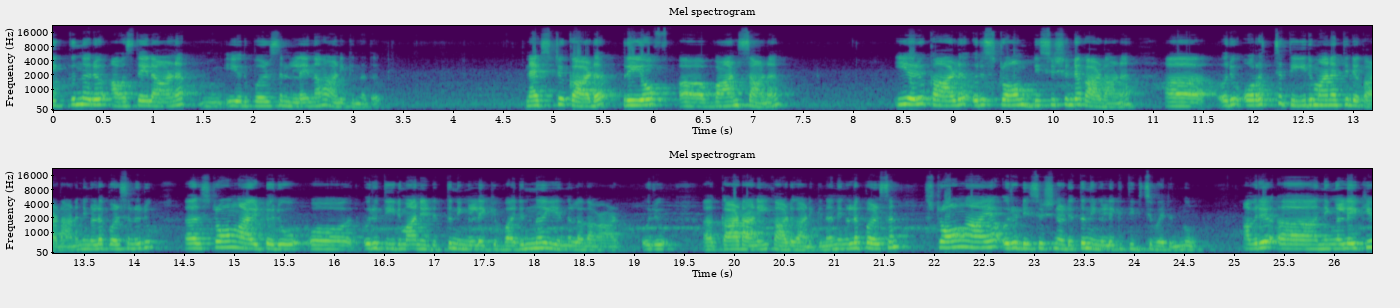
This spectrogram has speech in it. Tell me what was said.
നിൽക്കുന്ന ഒരു അവസ്ഥയിലാണ് ഈ ഒരു പേഴ്സൺ ഉള്ളതെന്നാണ് കാണിക്കുന്നത്. Next card three of wands ആണ്. ഈ ഒരു കാർഡ് ഒരു സ്ട്രോങ് ഡിസിഷന്റെ കാർഡാണ് ഒരു ഉറച്ച തീരുമാനത്തിന്റെ കാർഡാണ് നിങ്ങളുടെ പേഴ്സൺ ഒരു സ്ട്രോങ് ആയിട്ടൊരു ഒരു തീരുമാനം എടുത്ത് നിങ്ങളിലേക്ക് വരുന്നു എന്നുള്ളതാണ് ഒരു കാർഡാണ് ഈ കാർഡ് കാണിക്കുന്നത്. നിങ്ങളുടെ പേഴ്സൺ സ്ട്രോങ് ആയ ഒരു ഡിസിഷൻ എടുത്ത് നിങ്ങളിലേക്ക് തിരിച്ചു വരുന്നു. അവർ നിങ്ങളിലേക്ക്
